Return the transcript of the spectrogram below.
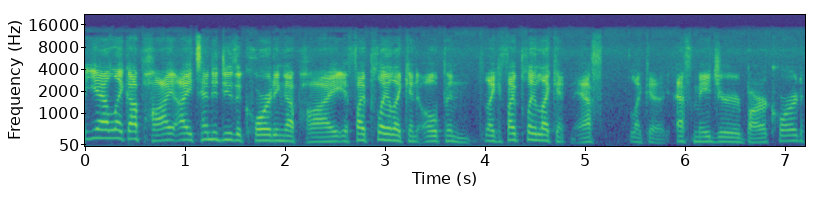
yeah, like up high. I tend to do the chording up high. If I play like an open, like if I play like an F, like a F major bar chord,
